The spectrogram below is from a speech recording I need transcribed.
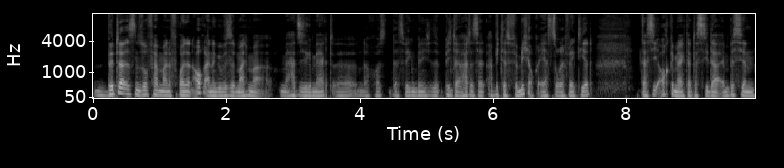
bitter ist, insofern meine Freundin auch eine gewisse, manchmal hat sie gemerkt, äh, daraus, deswegen bin ich, bin ich da, hat es, habe ich das für mich auch erst so reflektiert, dass sie auch gemerkt hat, dass sie da ein bisschen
